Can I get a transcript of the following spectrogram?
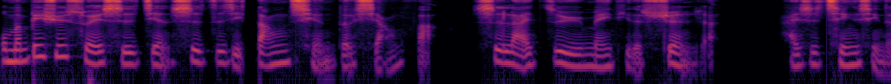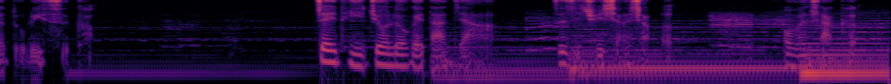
我们必须随时检视自己当前的想法是来自于媒体的渲染，还是清醒的独立思考。这一题就留给大家自己去想想了。我们下课。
